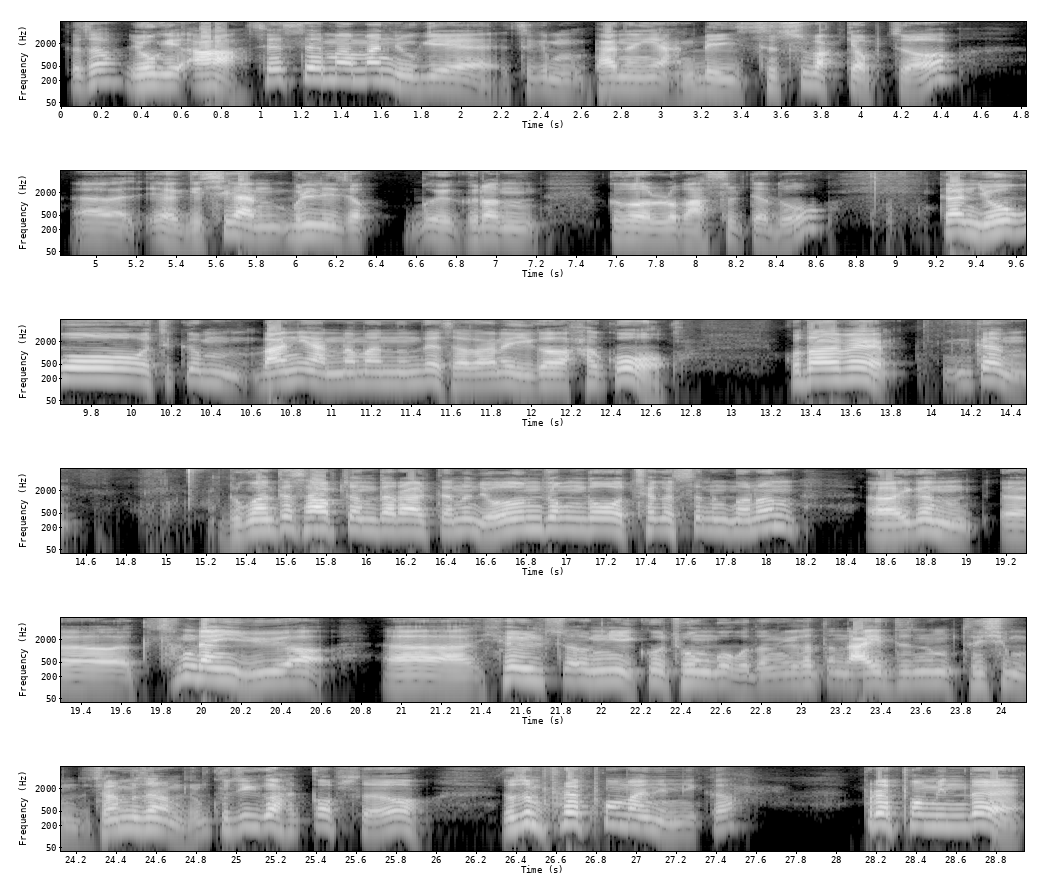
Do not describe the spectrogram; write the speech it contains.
그래서 여기 아 세세마만 여기에 지금 반영이 안 돼 있을 수밖에 없죠. 어, 여기 시간 물리적 그- 그런 그걸로 봤을 때도 그러니까 요거 지금 많이 안 남았는데 저단에 이거 하고 그 다음에 그러니까 누구한테 사업 전달할 때는 요런 정도 책을 쓰는 거는 어, 이건 어, 상당히 유효 어, 효율성이 있고 좋은 거거든요. 이것도 나이 좀 드신 분들, 젊은 사람들은 굳이 이거 할 거 없어요. 요즘 플랫폼 아닙니까? 플랫폼인데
